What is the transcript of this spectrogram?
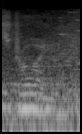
Destroyed.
